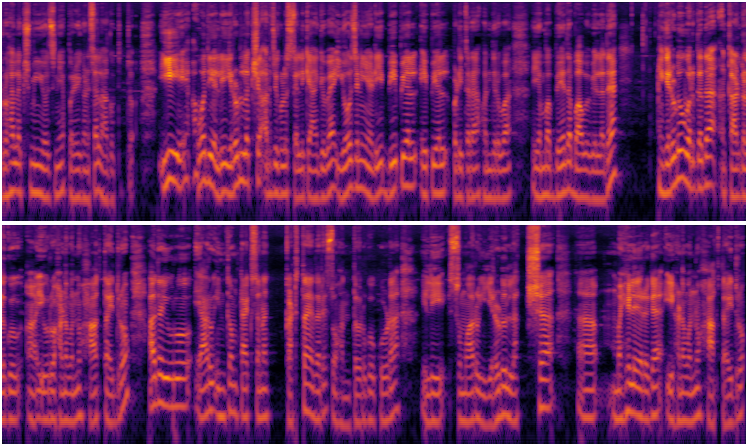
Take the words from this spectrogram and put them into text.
ಗೃಹಲಕ್ಷ್ಮಿ ಯೋಜನೆ ಪರಿಗಣಿಸಲಾಗುತ್ತಿತ್ತು. ಈ ಅವಧಿಯಲ್ಲಿ ಎರಡು ಲಕ್ಷ ಅರ್ಜಿಗಳು ಸಲ್ಲಿಕೆ ಆಗಿವೆ. ಯೋಜನೆಯಡಿ ಬಿಪಿಎಲ್, ಎಪಿಎಲ್ ಪಡಿತರ ಹೊಂದಿರುವ ಎಂಬ ಭೇದ ಭಾವವಿಲ್ಲದೆ ಎರಡೂ ವರ್ಗದ ಕಾರ್ಡ್ಗಳಿಗೂ ಇವರು ಹಣವನ್ನು ಹಾಕ್ತಾಯಿದ್ರು ಆದರೆ ಇವರು ಯಾರು ಇನ್ಕಮ್ ಟ್ಯಾಕ್ಸನ್ನು ಕಟ್ತಾ ಇದ್ದಾರೆ ಸೊ ಅಂಥವ್ರಿಗೂ ಕೂಡ ಇಲ್ಲಿ ಸುಮಾರು ಎರಡು ಲಕ್ಷ ಮಹಿಳೆಯರಿಗೆ ಈ ಹಣವನ್ನು ಹಾಕ್ತಾಯಿದ್ರು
